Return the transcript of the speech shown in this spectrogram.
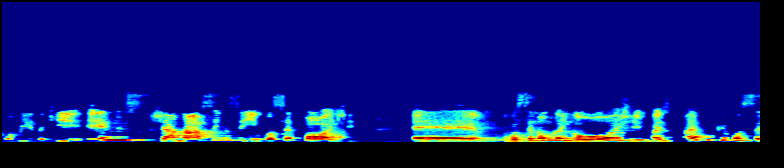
comida que eles já nascem assim, você pode. É, você não ganhou hoje, mas não é porque você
